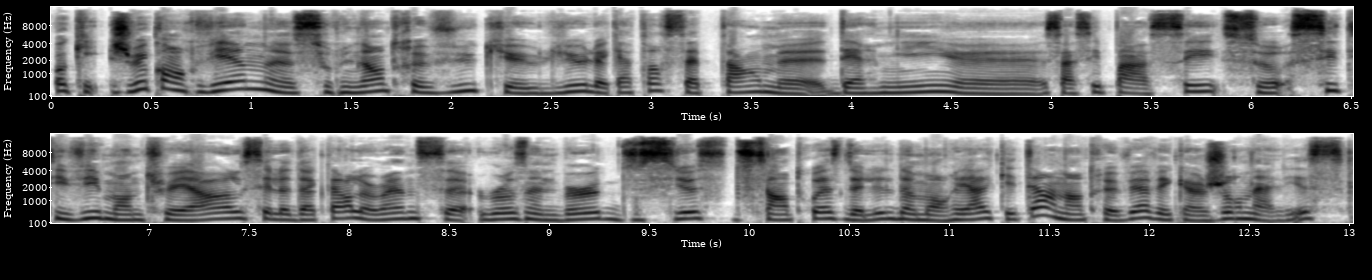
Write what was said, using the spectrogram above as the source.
OK, je veux qu'on revienne sur une entrevue qui a eu lieu le 14 septembre dernier. Euh, ça s'est passé sur CTV Montréal. C'est le docteur Lawrence Rosenberg du CIUS du centre-ouest de l'île de Montréal qui était en entrevue avec un journaliste.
